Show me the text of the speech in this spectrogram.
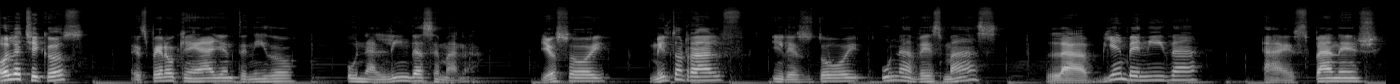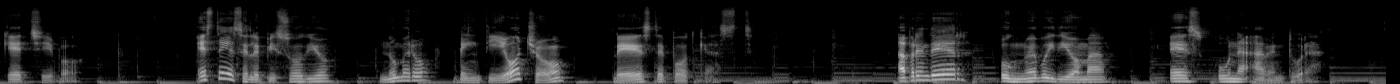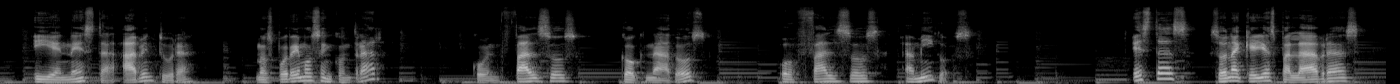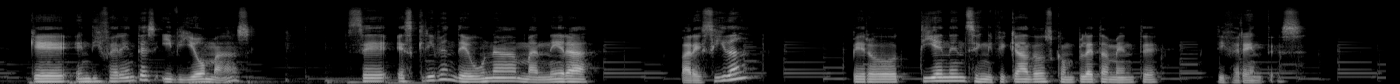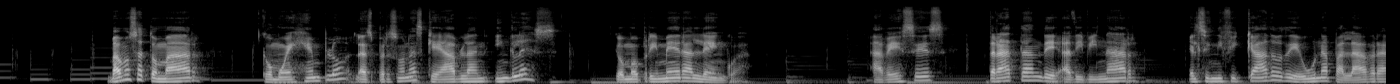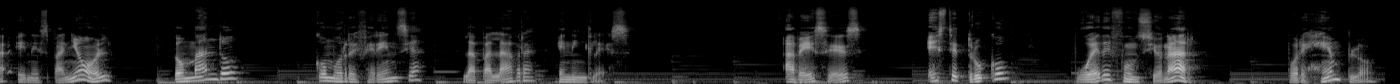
Hola chicos, espero que hayan tenido una linda semana. Yo soy Milton Ralph y les doy una vez más la bienvenida a Spanish Que Chivo. Este es el episodio número 28 de este podcast. Aprender un nuevo idioma es una aventura. Y en esta aventura nos podemos encontrar con falsos cognados o falsos amigos. Estas son aquellas palabras que en diferentes idiomas se escriben de una manera parecida, pero tienen significados completamente diferentes. Vamos a tomar como ejemplo las personas que hablan inglés como primera lengua. A veces tratan de adivinar el significado de una palabra en español tomando como referencia la palabra en inglés. A veces, este truco puede funcionar. Por ejemplo,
